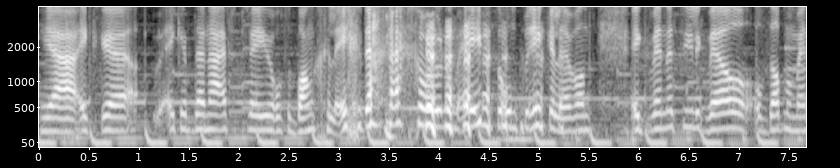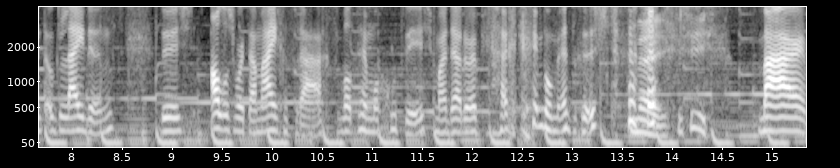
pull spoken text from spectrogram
Ja, ik, eh, ik heb daarna even twee uur op de bank gelegen. Daar gewoon om even te ontprikkelen. Want ik ben natuurlijk wel op dat moment ook leidend. Dus alles wordt aan mij gevraagd. Wat helemaal goed is. Maar daardoor heb je eigenlijk geen moment rust. Nee, precies. Maar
